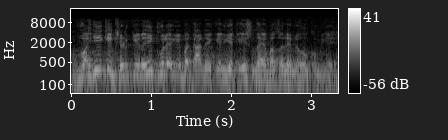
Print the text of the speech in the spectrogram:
وہی کی کھڑکی نہیں کھلے گی بتانے کے لیے کہ اس نئے مسئلے میں حکم یہ ہے۔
